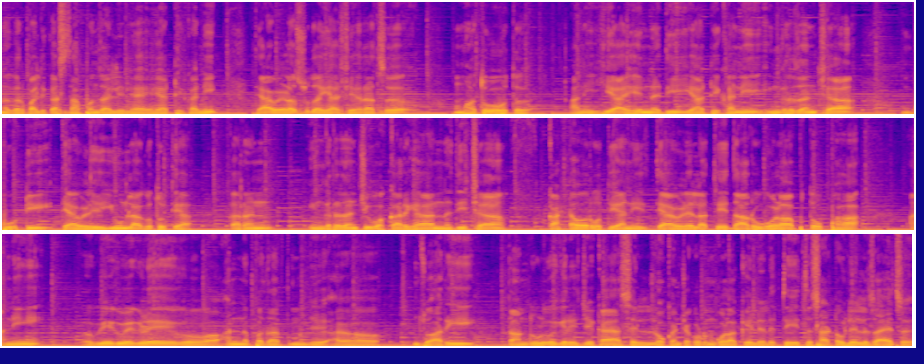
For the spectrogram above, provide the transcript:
नगरपालिका स्थापन झालेली आहे या ठिकाणी. त्यावेळासुद्धा ह्या शहराचं महत्त्व होतं. आणि ही आहे नदी. या ठिकाणी इंग्रजांच्या बोटी त्यावेळी येऊन लागत होत्या. कारण इंग्रजांची वकार ह्या नदीच्या काठावर होती आणि त्यावेळेला ते दारू गोळा तोफा आणि वेगवेगळे अन्नपदार्थ म्हणजे ज्वारी तांदूळ वगैरे जे काय असेल लोकांच्याकडून गोळा केलेलं ते इथं साठवलेलं जायचं.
